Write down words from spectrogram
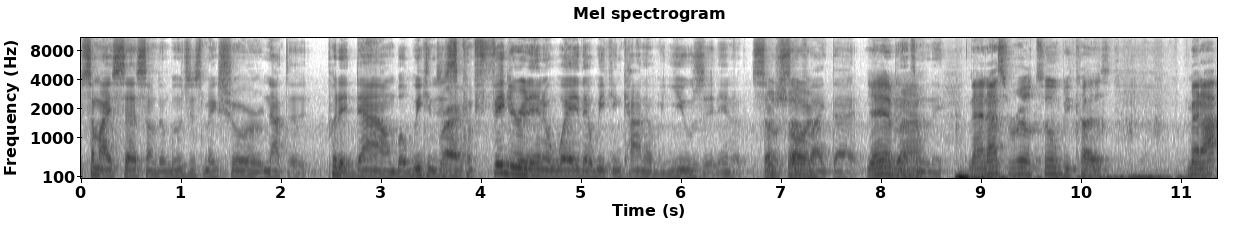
if somebody says something, we'll just make sure not to put it down, but we can just right. configure it in a way that we can kind of use it in a, so sure. stuff like that. Yeah, definitely. man. Man, that's real too because man, I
